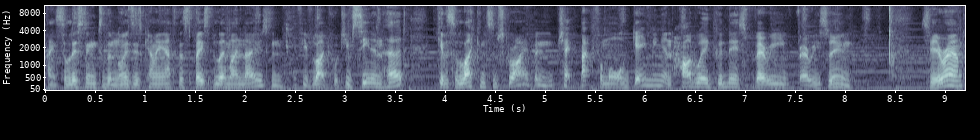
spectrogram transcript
thanks for listening to the noises coming out of the space below my nose, and if you've liked what you've seen and heard, give us a like and subscribe, and check back for more gaming and hardware goodness very, very soon. See you around!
